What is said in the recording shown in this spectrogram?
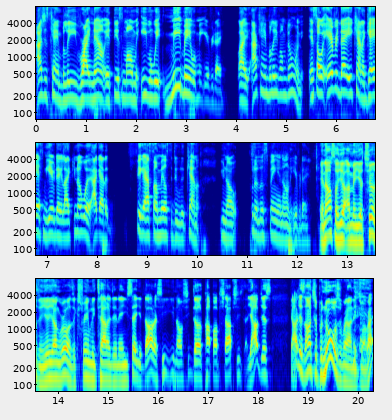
I just can't believe right now at this moment, even with me being with me every day, like I can't believe I'm doing it. And so every day it kind of gas me every day, like you know what, I got to figure out something else to do to kind of, you know, put a little spin on it every day. And also, your I mean, your children, your young girl is extremely talented, and you said your daughter, she you know she does pop up shops. She, y'all just y'all just entrepreneurs around this joint, right?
